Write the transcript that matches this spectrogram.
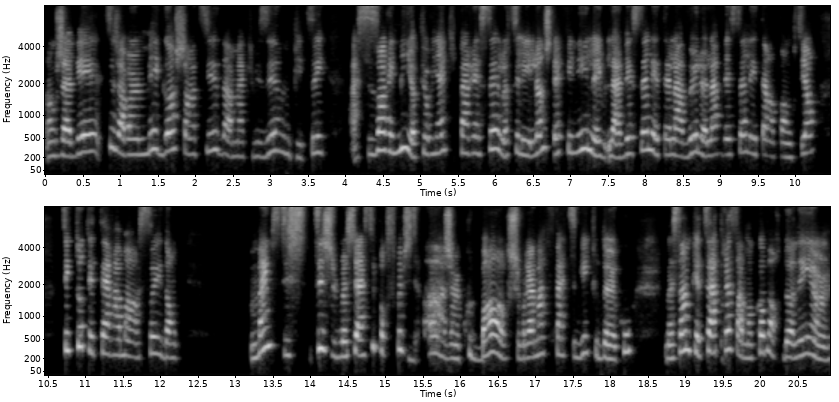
Donc, j'avais, j'avais un méga chantier dans ma cuisine. Puis, tu sais, à 6h30, il n'y a plus rien qui paraissait. Là. les lunchs étaient finis, la vaisselle était lavée, le lave-vaisselle était en fonction. Tout était ramassé. Même si je, je me suis assise pour souper, je dis Ah, j'ai un coup de barre, je suis vraiment fatiguée tout d'un coup. Il me semble que après, ça m'a comme ordonné un,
